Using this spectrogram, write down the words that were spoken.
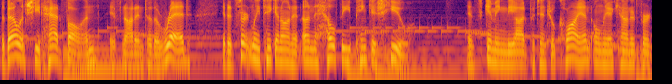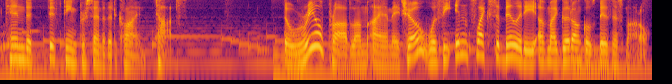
The balance sheet had fallen, if not into the red, it had certainly taken on an unhealthy pinkish hue. And skimming the odd potential client only accounted for 10 to 15% of the decline, tops. The real problem, IMHO, was the inflexibility of my good uncle's business model.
